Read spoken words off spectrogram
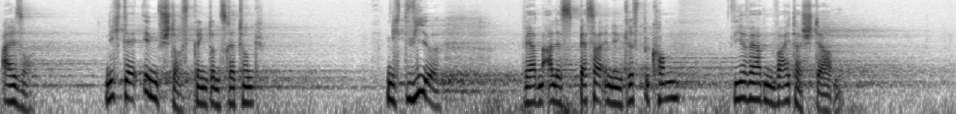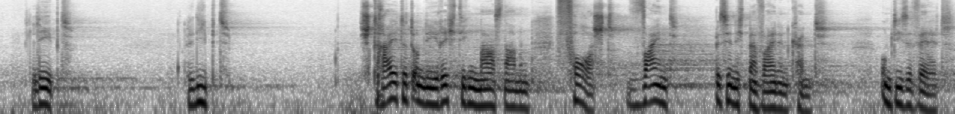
Also, nicht der Impfstoff bringt uns Rettung, nicht wir werden alles besser in den Griff bekommen. Wir werden weiter sterben. Lebt, liebt, streitet um die richtigen Maßnahmen, forscht, weint, bis ihr nicht mehr weinen könnt, um diese Welt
